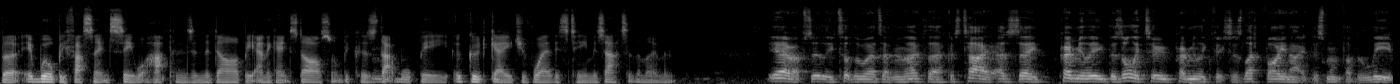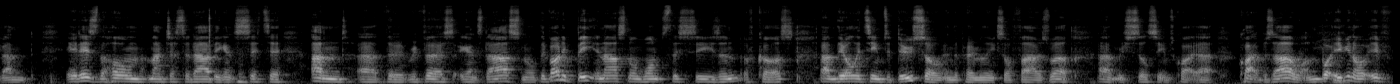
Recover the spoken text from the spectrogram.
But it will be fascinating to see what happens in the derby and against Arsenal because mm. that will be a good gauge of where this team is at at the moment. Yeah, absolutely. You took the words out of my mouth there. Because Ty, as I say, Premier League. There's only two Premier League fixtures left for United this month, I believe, and it is the home Manchester derby against City and uh, the reverse against Arsenal. They've already beaten Arsenal once this season, of course, and the only team to do so in the Premier League so far as well, um, which still seems quite a quite a bizarre one. But if you know if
